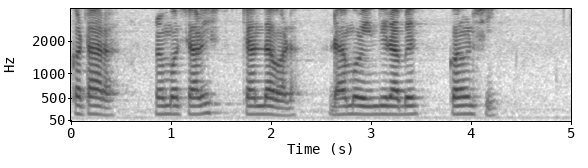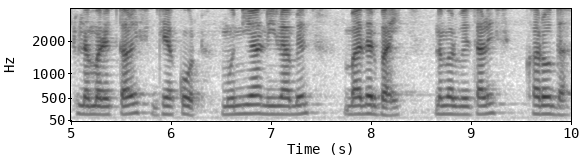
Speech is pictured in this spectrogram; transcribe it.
કટારા, નંબર ચાલીસ, ચાંદાવાડા, ડામોર ઇન્દિરાબેન, કરણસિંહ, નંબર એકતાલીસ, જેકોટ, મુનિયા નીલાબેન, બાદરભાઈ, નંબર બેતાલીસ, ખરોદા,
